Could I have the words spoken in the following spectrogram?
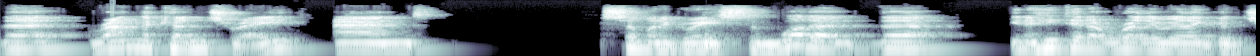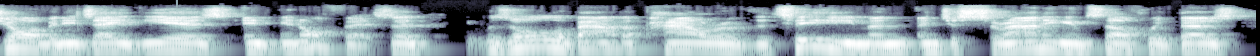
that ran the country, and someone agrees, some wouldn't, that you know he did a really, really good job in his eight years in, in office. And it was all about the power of the team and, and just surrounding himself with those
